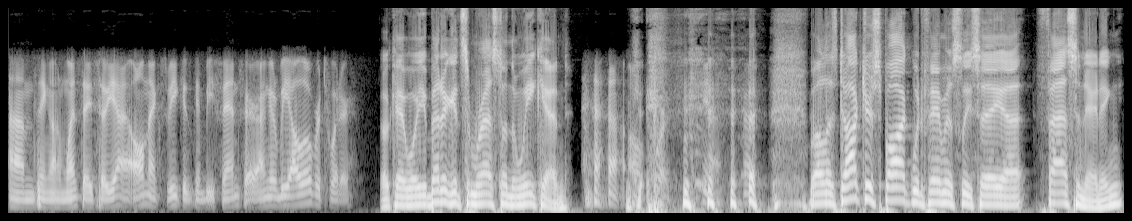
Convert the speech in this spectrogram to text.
um, thing on Wednesday. So yeah, all next week is going to be fanfare. I'm going to be all over Twitter. Okay, well, you better get some rest on the weekend. oh, of course. Yeah. well, as Dr. Spock would famously say, uh, fascinating.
